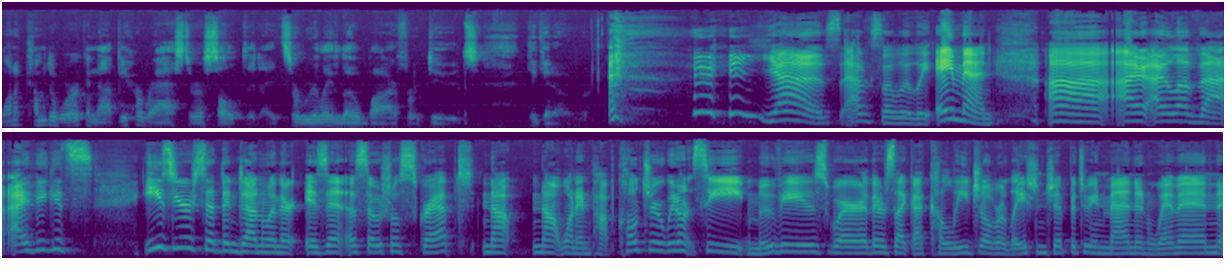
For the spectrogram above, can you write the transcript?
want to come to work and not be harassed or assaulted. It's a really low bar for dudes to get over. yes, absolutely. Amen. Uh, I, I love that. I think it's easier said than done when there isn't a social script not not one in pop culture. We don't see movies where there's like a collegial relationship between men and women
